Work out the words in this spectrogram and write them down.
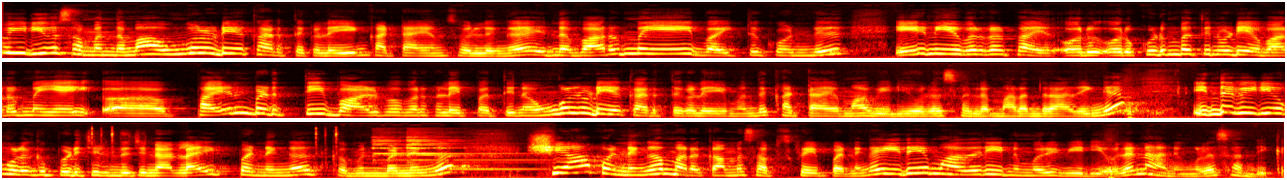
வீடியோ சம்பந்தமாக உங்களுடைய கருத்துக்களையும் கட்டாயம் சொல்லுங்கள் இந்த வறுமையை வைத்துக்கொண்டு ஏனியவர்கள் பய ஒரு ஒரு குடும்பத்தினுடைய வறுமையை பயன்படுத்தி வாழ்பவர்களை பற்றின உங்களுடைய கருத்துக்களையும் வந்து கட்டாயமா வீடியோவில் சொல்ல மறந்துடாதீங்க. இந்த வீடியோ உங்களுக்கு பிடிச்சிருந்துச்சுன்னா லைக் பண்ணுங்க கமெண்ட் பண்ணுங்க ஷேர் பண்ணுங்க மறக்காம சப்ஸ்கிரைப் பண்ணுங்க. இதே மாதிரி இன்னும் ஒரு வீடியோவில் நான் உங்களை சந்திக்கிறேன்.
